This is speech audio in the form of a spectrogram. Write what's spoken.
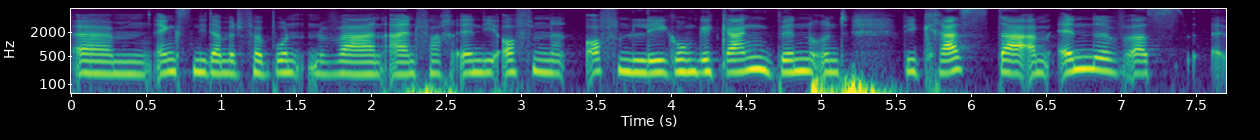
ähm, Ängsten, die damit verbunden waren, einfach in die Offen Offenlegung gegangen bin und wie krass da am Ende was äh,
